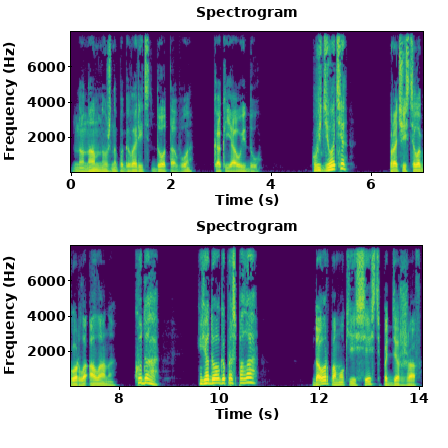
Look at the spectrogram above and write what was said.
«Но нам нужно поговорить до того, как я уйду». «Уйдете?» — прочистила горло Алана. «Куда? Я долго проспала?» Даор помог ей сесть, поддержав,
